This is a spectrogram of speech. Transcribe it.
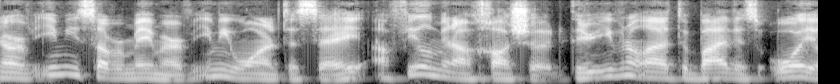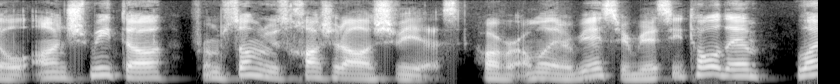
Now, if Imi Savar Meimer, if Imi wanted to say, Afil min al chashud, they're even allowed to buy this oil on shmita from someone who's chashud al shvias. However, Amalei Rabbi Yesi told him, Lo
